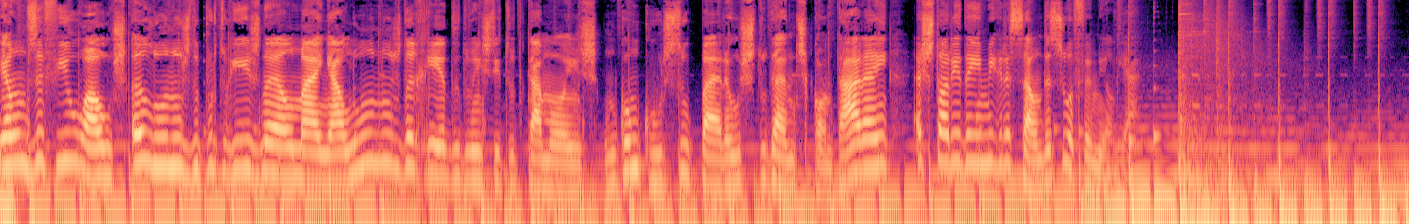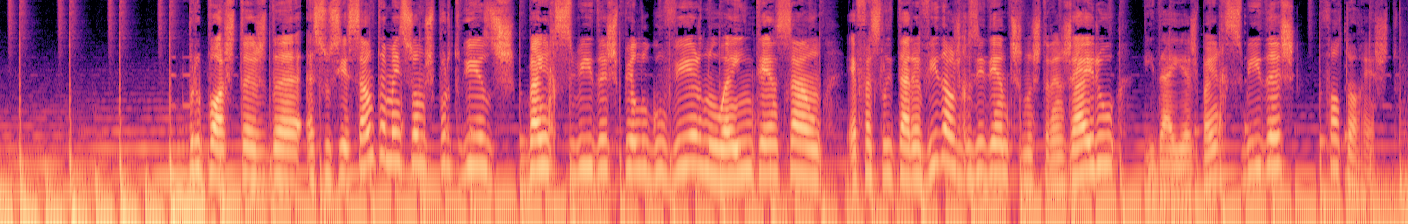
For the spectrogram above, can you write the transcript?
É um desafio aos alunos de português na Alemanha, alunos da rede do Instituto Camões, um concurso para os estudantes contarem a história da imigração da sua família. Propostas da Associação Também Somos Portugueses, bem recebidas pelo governo. A intenção é facilitar a vida aos residentes no estrangeiro. Ideias bem recebidas, falta o resto.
